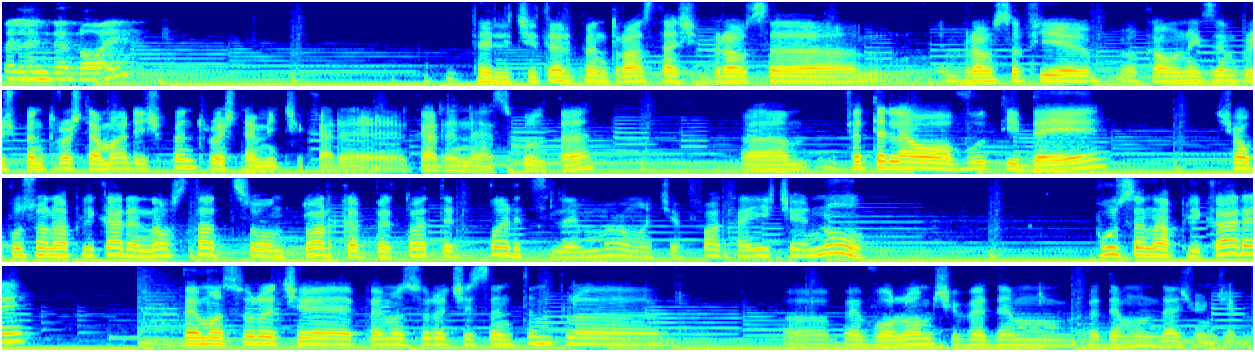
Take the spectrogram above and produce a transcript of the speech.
pe lângă noi. Felicitări pentru asta și vreau să, vreau să fie ca un exemplu și pentru ăștia mari și pentru ăștia mici care, care ne ascultă. Uh, fetele au avut idee și au pus-o în aplicare. N-au stat să o întoarcă pe toate părțile. Mamă, ce fac aici? Nu! Pus în aplicare, pe măsură ce, pe măsură ce se întâmplă, Uh, evoluăm și vedem, vedem unde ajungem.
